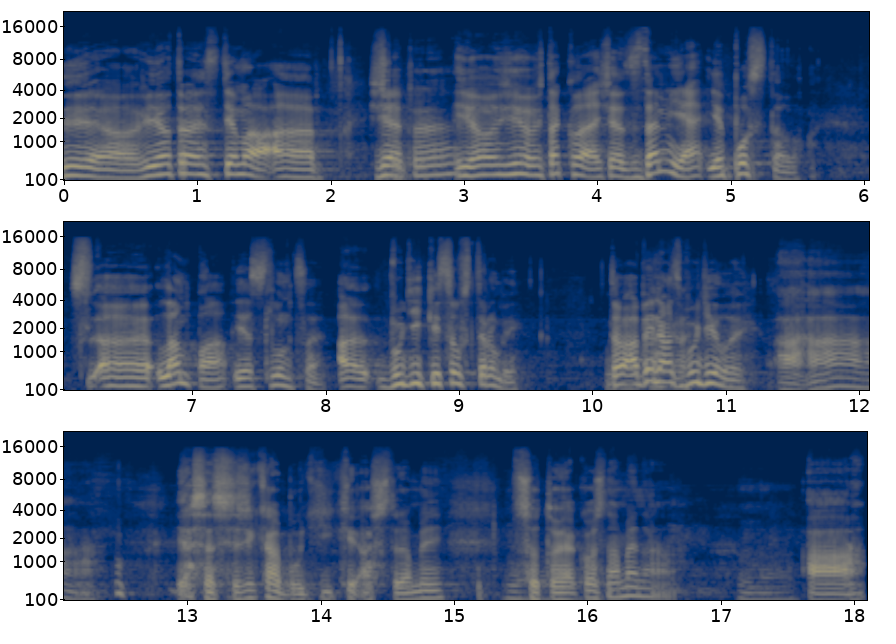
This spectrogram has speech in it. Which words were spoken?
Jo, jo, to je s těma, uh, že, to je? jo, jo, takhle, že země je postel, s, uh, lampa je slunce a budíky jsou stromy. To, aby nás budili. Aha. Já jsem si říkal budíky a stromy, co to jako znamená. A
